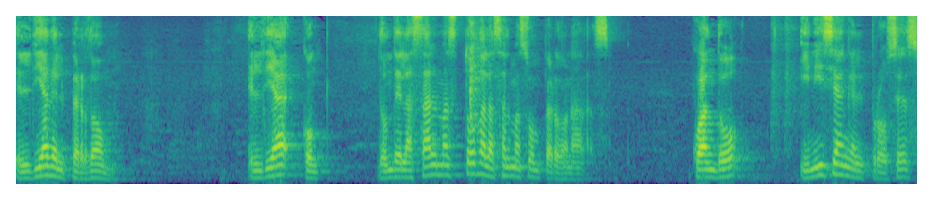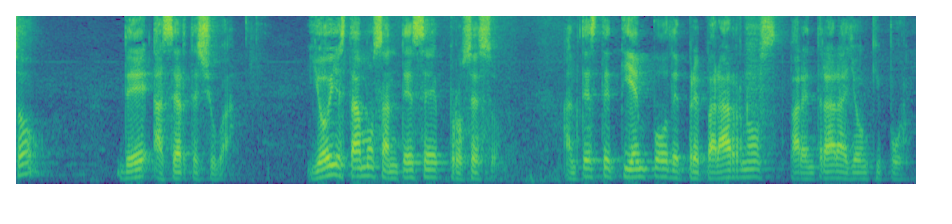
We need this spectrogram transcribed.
el día del perdón, el día donde las almas, todas las almas son perdonadas, cuando inician el proceso de hacer Teshuvah. Y hoy estamos ante ese proceso. ante este tiempo de prepararnos para entrar a Yom Kippur.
